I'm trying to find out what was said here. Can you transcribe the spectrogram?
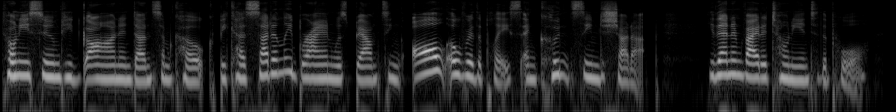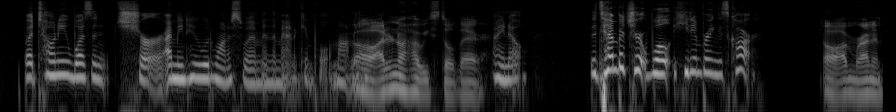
Tony assumed he'd gone and done some coke because suddenly Brian was bouncing all over the place and couldn't seem to shut up. He then invited Tony into the pool, but Tony wasn't sure. I mean, who would want to swim in the mannequin pool? Not me. Oh, I don't know how he's still there. I know. The temperature, well, he didn't bring his car. Oh, I'm running.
